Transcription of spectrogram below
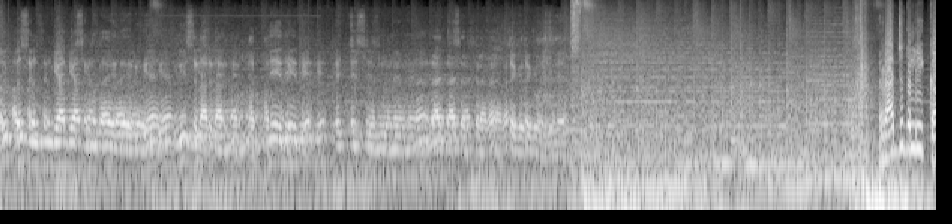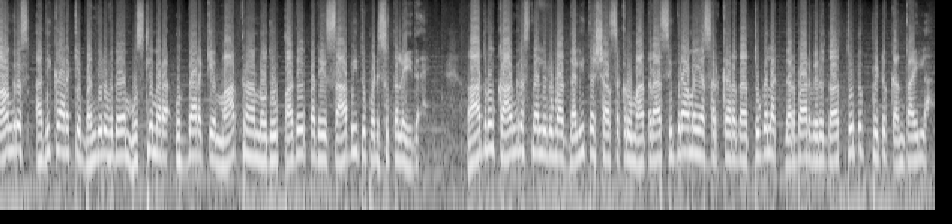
ಅಲ್ಪಸಂಖ್ಯಾತ ಸಮುದಾಯದವರಿಗೆ ಮೀಸಲಾತಿಯನ್ನು ಹದಿನೈದಕ್ಕೆ ಹೆಚ್ಚಿಸುವ ರಾಜ್ಯ ಸರ್ಕಾರ ತೆಗೆದುಕೊಂಡಿದೆ. ರಾಜ್ಯದಲ್ಲಿ ಕಾಂಗ್ರೆಸ್ ಅಧಿಕಾರಕ್ಕೆ ಬಂದಿರುವುದೇ ಮುಸ್ಲಿಮರ ಉದ್ಧಾರಕ್ಕೆ ಮಾತ್ರ ಅನ್ನೋದು ಪದೇ ಪದೇ ಸಾಬೀತುಪಡಿಸುತ್ತಲೇ ಇದೆ. ಆದರೂ ಕಾಂಗ್ರೆಸ್ನಲ್ಲಿರುವ ದಲಿತ ಶಾಸಕರು ಮಾತ್ರ ಸಿದ್ದರಾಮಯ್ಯ ಸರ್ಕಾರದ ತುಗಲಕ್ ದರ್ಬಾರ್ ವಿರುದ್ಧ ತುಟುಕ್ ಪಿಟುಕ್ ಅಂತ ಇಲ್ಲ.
